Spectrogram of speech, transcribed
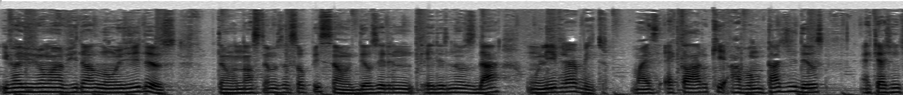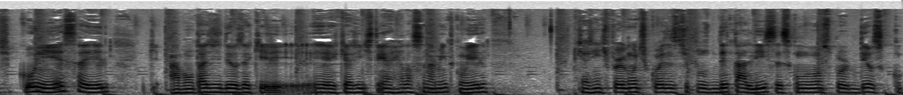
e vai viver uma vida longe de Deus. Então, nós temos essa opção. Deus ele, ele nos dá um livre arbítrio, mas é claro que a vontade de Deus é que a gente conheça ele, a vontade de Deus é que, ele, é que a gente tenha relacionamento com ele que a gente pergunte coisas tipo detalhistas, como vamos por Deus, o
